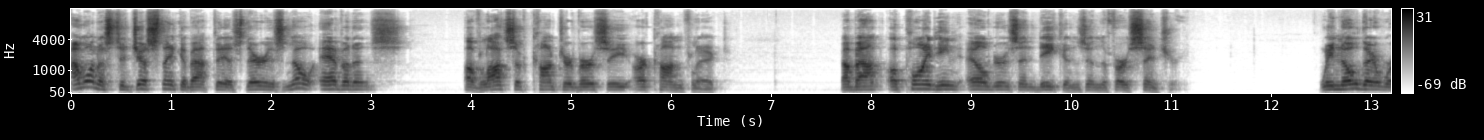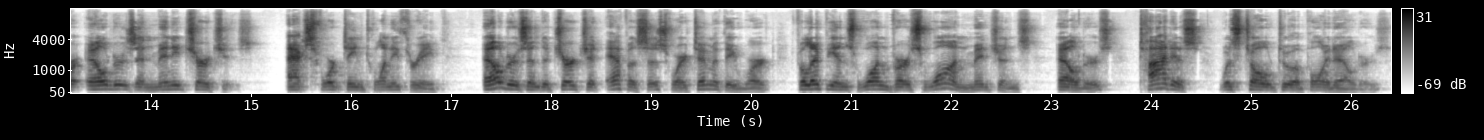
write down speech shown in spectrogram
I want us to just think about this. There is no evidence of lots of controversy or conflict about appointing elders and deacons in the first century. We know there were elders in many churches. Acts 14 23. Elders in the church at Ephesus, where Timothy worked. Philippians 1 verse 1 mentions elders. Titus was told to appoint elders.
